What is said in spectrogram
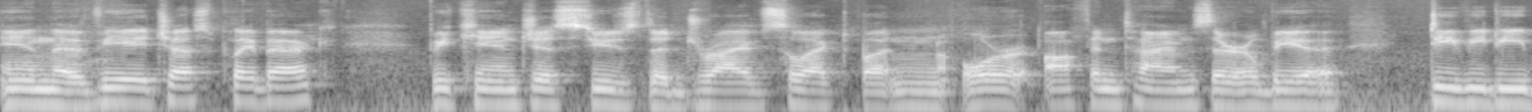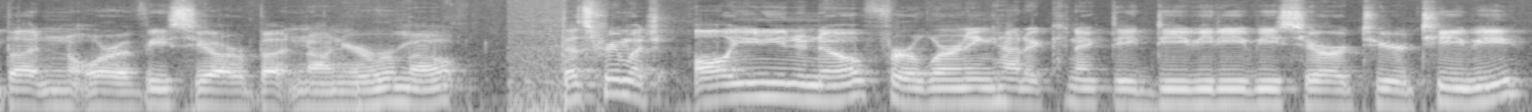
and the VHS playback we can just use the drive select button or oftentimes there will be a DVD button or a VCR button on your remote that's pretty much all you need to know for learning how to connect a DVD VCR to your TV.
